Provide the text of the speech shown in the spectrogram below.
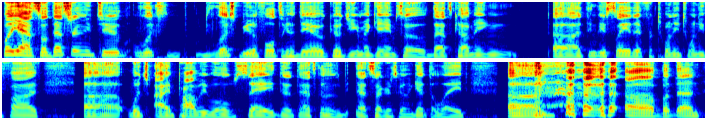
but yeah. So Death Stranding two looks looks beautiful. It's a Hideo Kojima game, so that's coming. Uh, I think they slated it for 2025. Uh, which I probably will say that that's gonna be, that sucker's gonna get delayed. Uh, uh, but then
